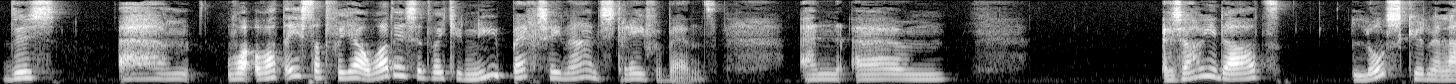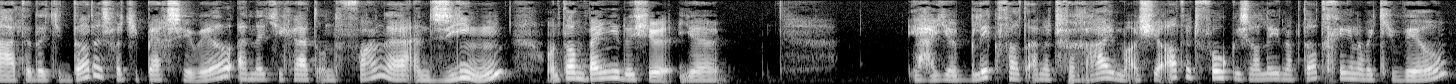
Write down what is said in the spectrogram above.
Dus um, wat, is dat voor jou? Wat is het wat je nu per se na het streven bent? En um, zou je dat los kunnen laten dat je dat is wat je per se wil en dat je gaat ontvangen en zien, want dan ben je dus je, je, ja, je blikveld aan het verruimen. Als je altijd focust alleen op datgene wat je wil,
